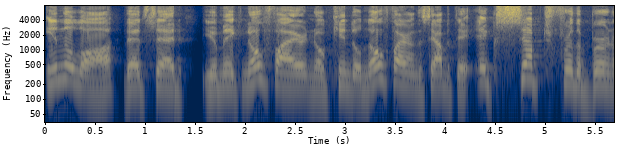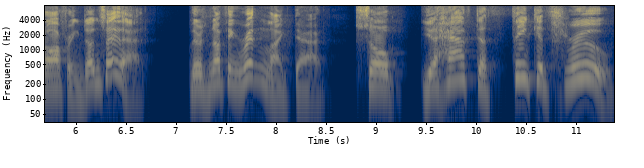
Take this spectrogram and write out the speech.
in the law that said you make no fire, no kindle, no fire on the Sabbath day except for the burnt offering. It doesn't say that. There's nothing written like that. So you have to think it through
